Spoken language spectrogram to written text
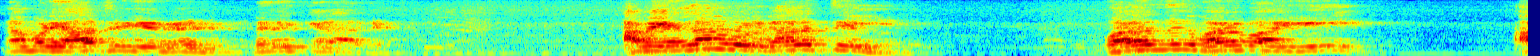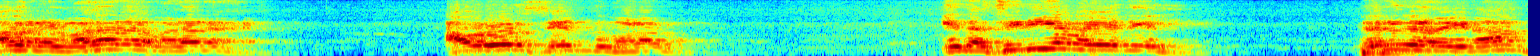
நம்முடைய ஆசிரியர்கள் விதைக்கிறார்கள். அவையெல்லாம் ஒரு காலத்தில் வளர்ந்து வரவாகி அவர்கள் வளர வளர அவரோடு சேர்ந்து வளரும். இந்த சிறிய வயதில் பெருகிறவைதான்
